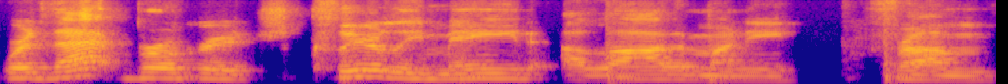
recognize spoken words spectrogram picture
where that brokerage clearly made a lot of money from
